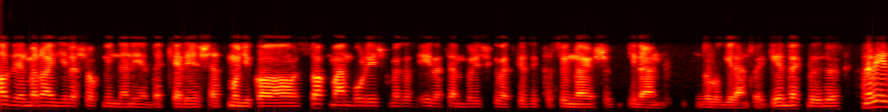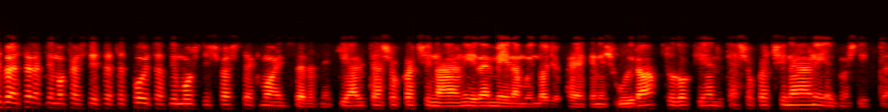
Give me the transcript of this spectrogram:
Azért, mert annyira sok minden érdekel, és hát mondjuk a szakmámból is, meg az életemből is következik hogy nagyon sok iránt, dolog iránt vagy érdeklődő. Részben szeretném a festészetet folytatni, most is festek, majd szeretnék kiállításokat csinálni, remélem, hogy nagyobb helyeken is újra tudok kiállításokat csinálni, ez most itt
